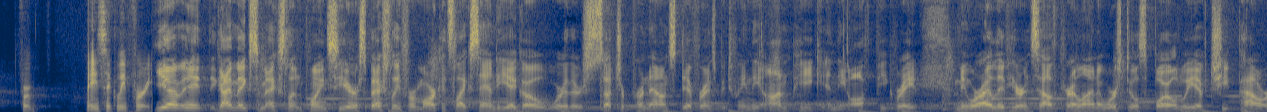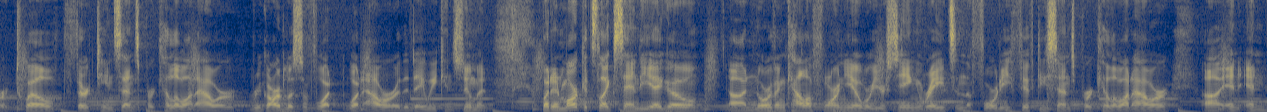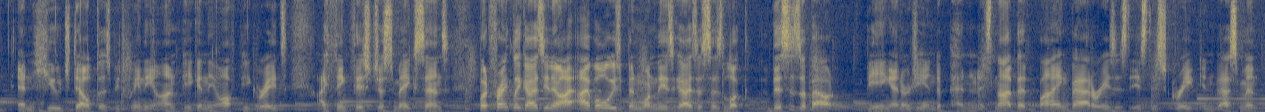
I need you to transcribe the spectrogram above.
basically free. Yeah, the guy makes some excellent points here, especially for markets like San Diego, where there's such a pronounced difference between the on-peak and the off-peak rate. I mean, where I live here in South Carolina, we're still spoiled. We have cheap power, 12, 13 cents per kilowatt hour, regardless of what, what hour of the day we consume it. But in markets like San Diego, uh, Northern California, where you're seeing rates in the 40, 50 cents per kilowatt hour, uh, and, and, and huge deltas between the on-peak and the off-peak rates, I think this just makes sense. But frankly, guys, guys, you know, I, have always been one of these guys that says, look, this is about being energy independent. It's not that buying batteries is, is this great investment,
